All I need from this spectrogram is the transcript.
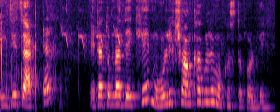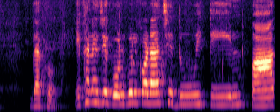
এই যে চারটা, এটা তোমরা দেখে মৌলিক সংখ্যাগুলি মুখস্থ করবে। দেখো, এখানে যে গোল গোল করা আছে, দুই, তিন, পাঁচ,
